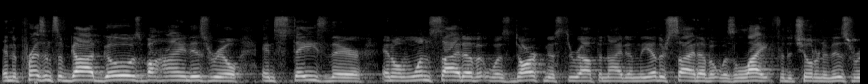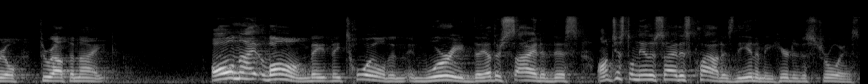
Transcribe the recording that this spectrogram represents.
And the presence of God goes behind Israel and stays there. And on one side of it was darkness throughout the night, and the other side of it was light for the children of Israel throughout the night. All night long, they, they toiled and, and worried. The other side of this, on, just on the other side of this cloud, is the enemy here to destroy us.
